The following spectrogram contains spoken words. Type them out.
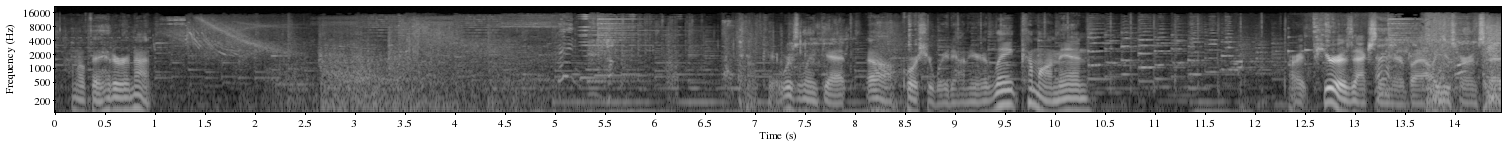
I don't know if I hit her or not. Okay, where's Link at? Oh, of course you're way down here. Link, come on, man. Alright, Pura is actually nearby. I'll use her instead.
